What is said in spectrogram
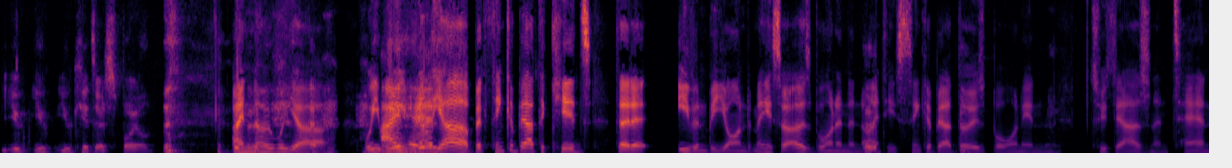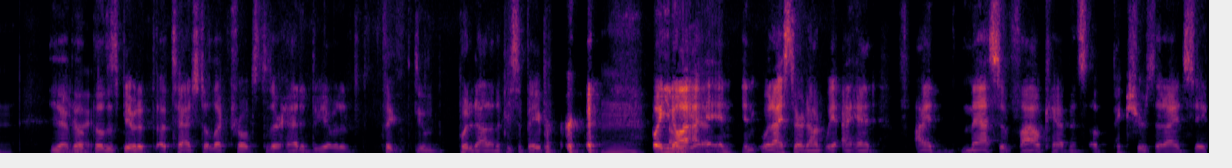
You you you kids are spoiled. I know we are. We, we had... really are. But think about the kids that are even beyond me. So I was born in the 90s. Think about those born in 2010. Yeah, they'll, they'll just be able to attach the electrodes to their head and be able to, think, to put it out on a piece of paper. mm. But you know, oh, yeah. I, and, and, when I started out, I had I had massive file cabinets of pictures that I had saved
